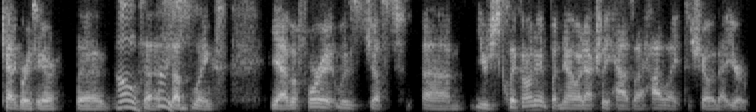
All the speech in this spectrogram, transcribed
categories here, the Oh, uh, nice. sublinks. Yeah, before it was just, um, you just click on it, but now it actually has a highlight to show that you're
